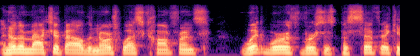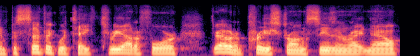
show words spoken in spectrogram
Another matchup out of the Northwest Conference Whitworth versus Pacific, and Pacific would take three out of four. They're having a pretty strong season right now.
